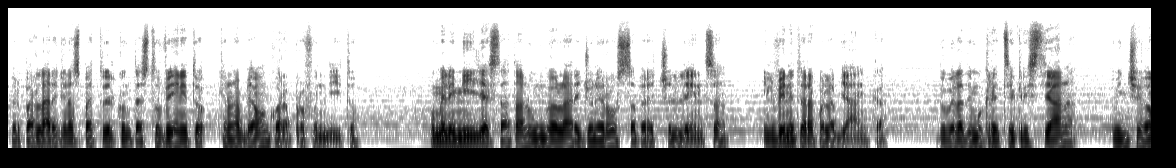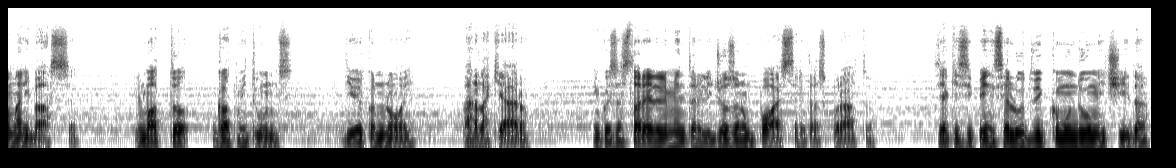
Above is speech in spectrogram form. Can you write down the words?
per parlare di un aspetto del contesto veneto che non abbiamo ancora approfondito. Come l'Emilia è stata a lungo la regione rossa per eccellenza, il Veneto era quella bianca, dove la democrazia cristiana vinceva a mani basse. Il motto Gott mit uns, Dio è con noi, parla chiaro. In questa storia l'elemento religioso non può essere trascurato. Sia che si pensi a Ludwig come un duo omicida,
